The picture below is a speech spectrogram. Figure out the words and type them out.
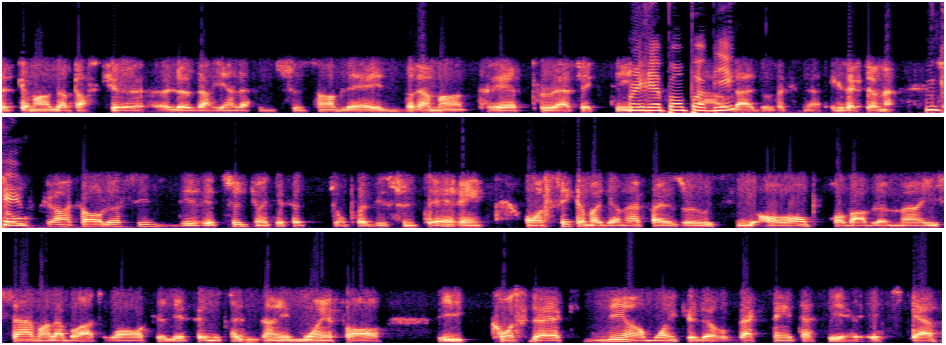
cette médicament-là parce que euh, le variant de l'Afrique du Sud semblait être vraiment très peu affecté. Il répond pas bien. La dose vaccinale. Exactement. Sauf que encore là, c'est des études qui ont été faites, qui ont produit sur le terrain. On sait que Moderna et Pfizer aussi auront probablement, ils savent en laboratoire que l'effet neutralisant est moins fort. Ils considèrent néanmoins que leur vaccin est assez efficace.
